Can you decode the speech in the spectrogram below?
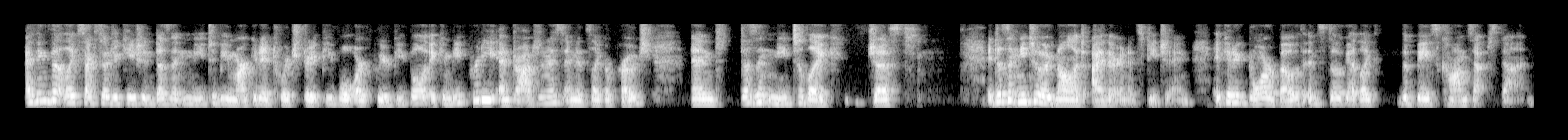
I think that like sex education doesn't need to be marketed towards straight people or queer people. It can be pretty androgynous in its like approach and doesn't need to like just it doesn't need to acknowledge either in its teaching. It could ignore both and still get like the base concepts done.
